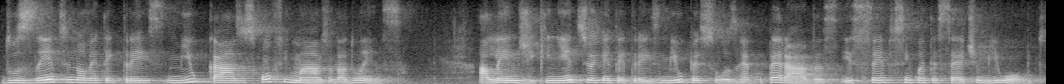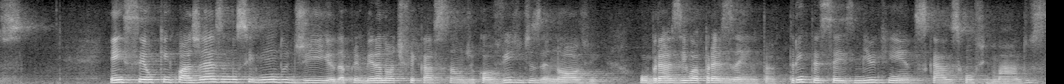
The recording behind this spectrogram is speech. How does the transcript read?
293 mil casos confirmados da doença, além de 583 mil pessoas recuperadas e 157 mil óbitos. Em seu 52º dia da primeira notificação de Covid-19, o Brasil apresenta 36.500 casos confirmados,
